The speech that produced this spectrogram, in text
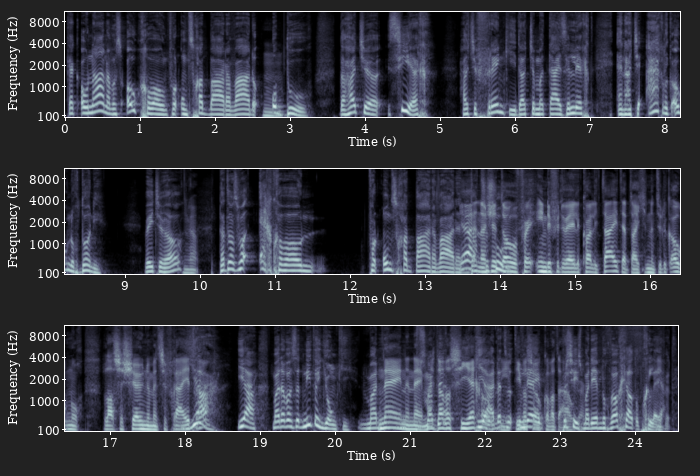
Kijk, Onana was ook gewoon voor onschatbare waarde Mhm. op doel. Dan had je Sieg, had je Frenkie, dat je Matthijs Ligt... En had je eigenlijk ook nog Donny. Weet je wel? Ja. Dat was wel echt gewoon van onschatbare waarde. Ja, dat en als je het over individuele kwaliteit hebt, had je natuurlijk ook nog Lasse Schöne met zijn vrije trap. Ja, ja, maar dan was het niet een jonkie. Maar, Nee, nee, nee, maar je? dat was Ziyech ook niet. Die was ook al wat Precies, ouder. maar die heeft nog wel geld opgeleverd.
